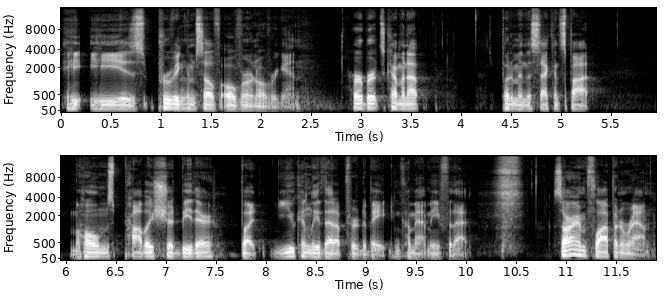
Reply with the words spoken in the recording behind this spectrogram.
He he is proving himself over and over again. Herbert's coming up, put him in the second spot. Mahomes probably should be there, but you can leave that up for debate. You can come at me for that. Sorry, I'm flopping around.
